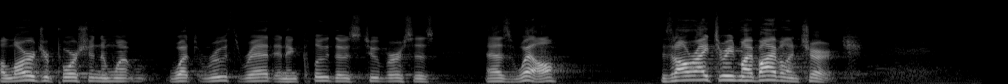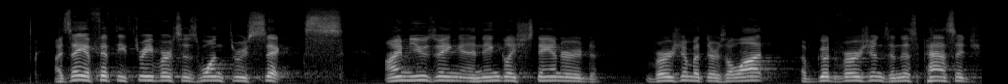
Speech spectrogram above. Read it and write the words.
a larger portion than what, what Ruth read and include those two verses as well. Is it all right to read my Bible in church? Isaiah 53, verses 1 through 6. I'm using an English Standard Version, but there's a lot of good versions, and this passage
